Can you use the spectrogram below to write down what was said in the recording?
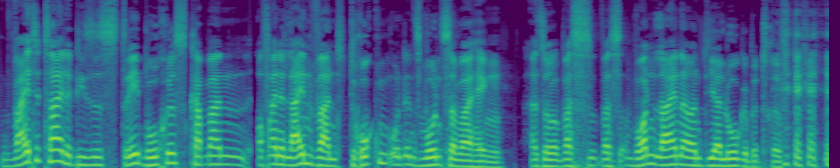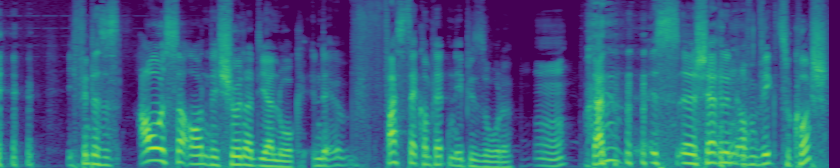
weite Teile dieses Drehbuches kann man auf eine Leinwand drucken und ins Wohnzimmer hängen. Also was, was One-Liner und Dialoge betrifft. Ich finde, das ist außerordentlich schöner Dialog in der, fast der kompletten Episode. Dann ist äh, Sheridan auf dem Weg zu Kosch.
